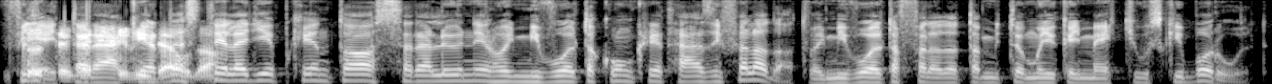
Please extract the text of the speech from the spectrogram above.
Figyelj, te rákérdeztél egyébként a szerelőnél, hogy mi volt a konkrét házi feladat? Vagy mi volt a feladat, amitől mondjuk egy Matthews kiborult?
